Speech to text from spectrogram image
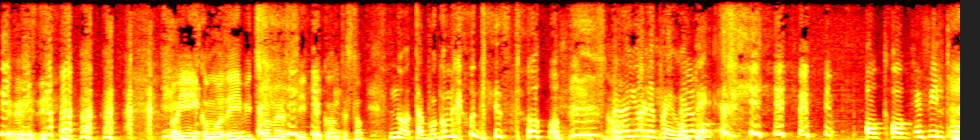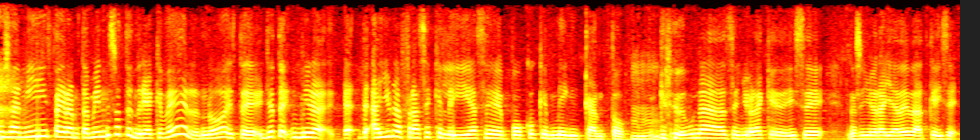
Oye, y como David Summers sí te contestó. No, tampoco me contestó. Pero yo le pregunté. O, o qué filtro usa en Instagram, también eso tendría que ver, ¿no? Este, yo te, mira, eh, hay una frase que leí hace poco que me encantó, que de una señora que dice, una señora ya de edad que dice,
